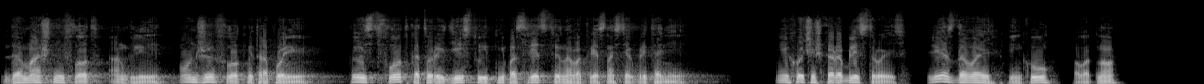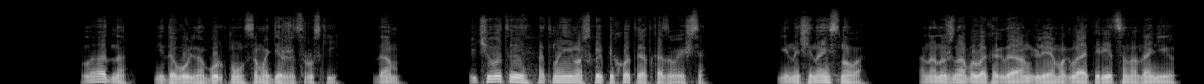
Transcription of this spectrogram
Домашний флот Англии, он же флот метрополии, то есть флот, который действует непосредственно в окрестностях Британии. Не хочешь корабли строить? Лес давай, пеньку, полотно. Ладно, Недовольно буркнул самодержец русский. Дам. И чего ты от моей морской пехоты отказываешься? Не начинай снова. Она нужна была, когда Англия могла опереться на Данию.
